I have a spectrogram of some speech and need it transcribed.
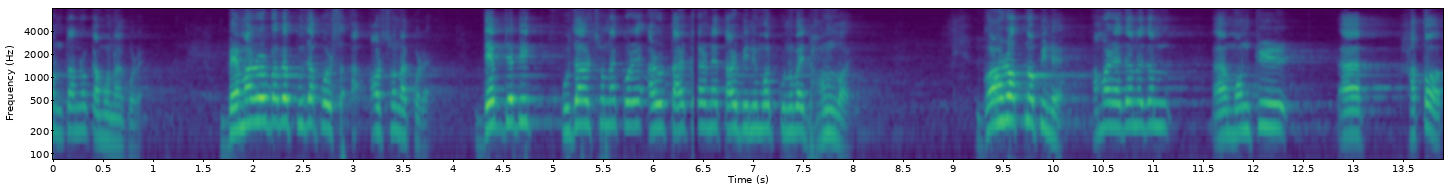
সন্তানৰ কামনা কৰে, বেমাৰৰ বাবে পূজা অৰ্চনা কৰে দেৱ দেৱীক পূজা অৰ্চনা কৰে আৰু তাৰ কাৰণে তাৰ বিনিময়ত কোনোবাই ধন লয়। গহৰত্ন পিন্ধে আমাৰ এজন এজন মন্ত্ৰীৰ হাতত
